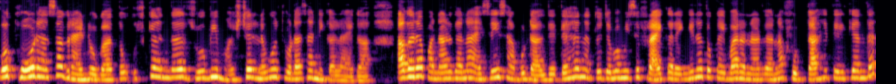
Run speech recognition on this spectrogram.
वो थोड़ा सा ग्राइंड होगा तो उसके अंदर जो भी मॉइस्चर है ना, वो थोड़ा सा निकल आएगा। अगर आप अनारदाना ऐसे ही साबुत डाल देते हैं ना तो जब हम इसे फ्राई करेंगे ना तो कई बार अनारदाना फूटता है तेल के अंदर,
